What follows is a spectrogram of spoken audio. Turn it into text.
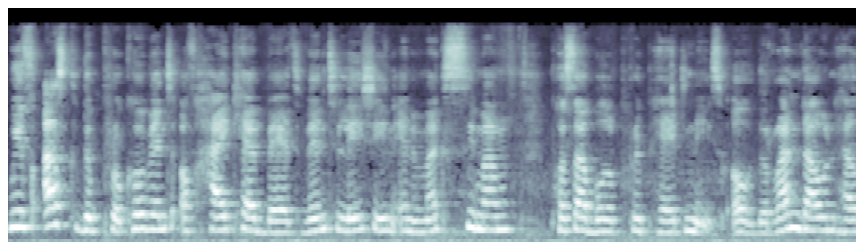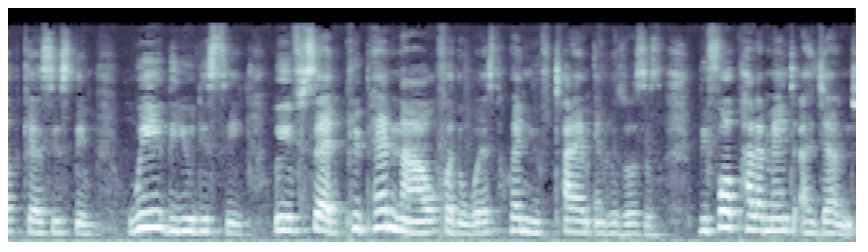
We've asked the procurement of high care beds, ventilation, and maximum possible preparedness of the rundown healthcare system. We, the UDC, we've said prepare now for the worst when you've time and resources. Before Parliament adjourned,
